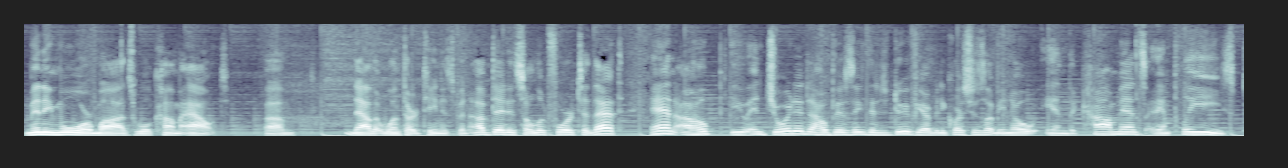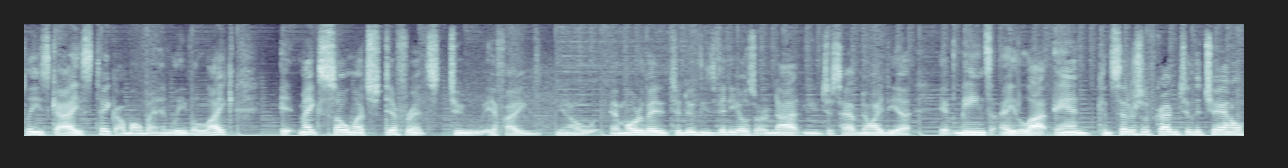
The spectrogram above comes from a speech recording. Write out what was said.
many more mods will come out. Um, now that 113 has been updated. So look forward to that. And I hope you enjoyed it. I hope it was easy to do. If you have any questions, let me know in the comments. And please, please, guys, take a moment and leave a like. It makes so much difference to if I, you know, am motivated to do these videos or not. You just have no idea. It means a lot. And consider subscribing to the channel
